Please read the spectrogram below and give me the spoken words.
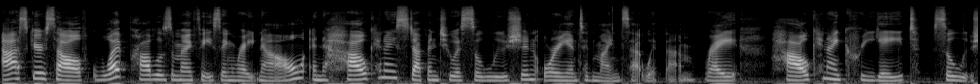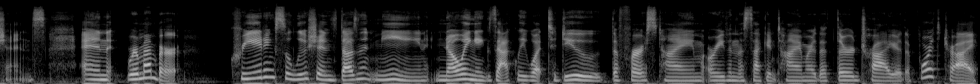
Ask yourself, what problems am I facing right now? And how can I step into a solution oriented mindset with them, right? How can I create solutions? And remember, creating solutions doesn't mean knowing exactly what to do the first time or even the second time or the third try or the fourth try,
